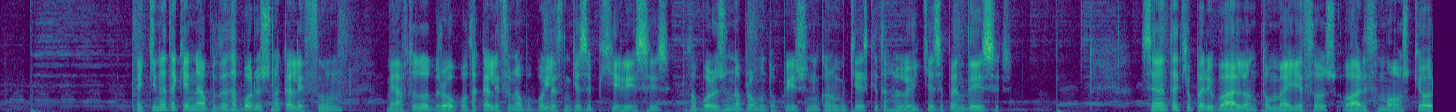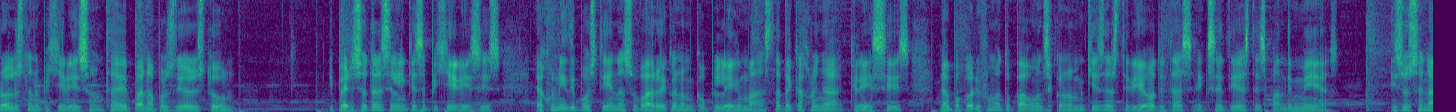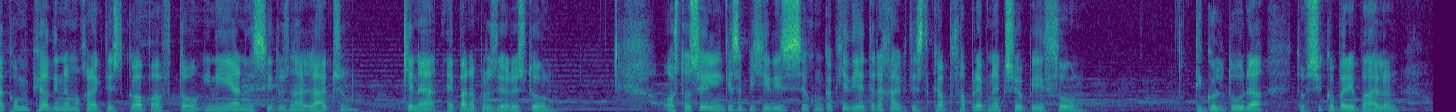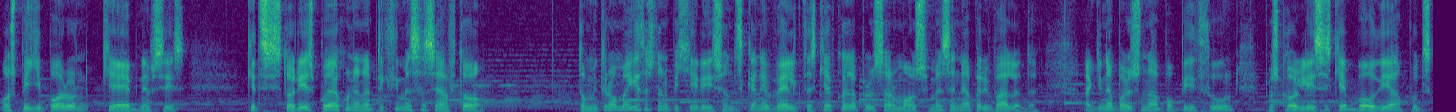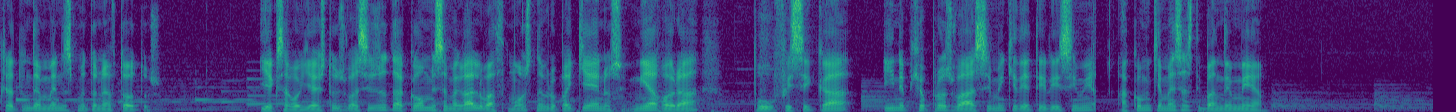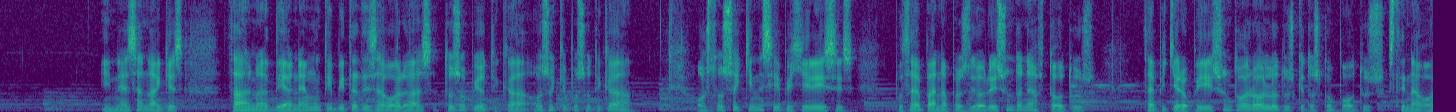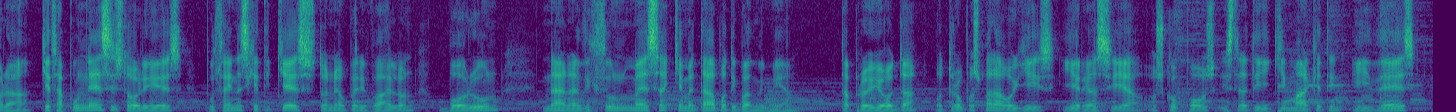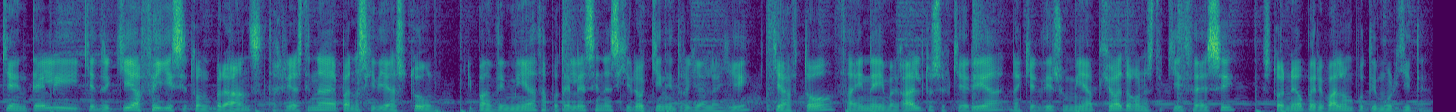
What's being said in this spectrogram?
Εκείνα τα κενά που δεν θα μπορέσουν να καλυφθούν με αυτόν τον τρόπο θα καλυφθούν από πολυεθνικές επιχειρήσεις που θα μπορέσουν να πραγματοποιήσουν οικονομικές και τεχνολογικές επενδύσεις. Σε ένα τέτοιο περιβάλλον, το μέγεθος, ο αριθμός και ο ρόλος των επιχειρήσεων θα επαναπροσδιοριστούν. Οι περισσότερες ελληνικές επιχειρήσεις έχουν ήδη υποστεί ένα σοβαρό οικονομικό πλήγμα στα 10 χρόνια κρίσης με αποκορύφωμα το πάγωμα της οικονομικής δραστηριότητας εξαιτίας της πανδημίας. Ίσως ένα ακόμη πιο αδύναμο χαρακτηριστικό από αυτό είναι η άρνησή τους να αλλάξουν και να επαναπροσδιοριστούν. Ωστόσο, οι ελληνικές επιχειρήσεις έχουν κάποια ιδιαίτερα χαρακτηριστικά που θα πρέπει να αξιοποιηθούν. Την κουλτούρα, το φυσικό περιβάλλον ως πηγή πόρων και έμπνευσης και τις ιστορίες που έχουν αναπτυχθεί μέσα σε αυτό, το μικρό μέγεθος των επιχειρήσεων τις κάνει ευέλικτες και εύκολα προσαρμόσιμες σε νέα περιβάλλοντα, αρκεί να μπορέσουν να αποποιηθούν προσκολήσει και εμπόδια που τις κρατούν δεμένες με τον εαυτό τους. Οι εξαγωγές τους βασίζονται ακόμη σε μεγάλο βαθμό στην Ευρωπαϊκή Ένωση, μια αγορά που φυσικά είναι πιο προσβάσιμη και διατηρήσιμη ακόμη και μέσα στην πανδημία. Οι νέες ανάγκες θα αναδιανέμουν την πίτα της αγοράς τόσο ποιοτικά όσο και ποσοτικά. Ωστόσο, εκείνες οι επιχειρήσεις που θα επαναπροσδιορίσουν τον εαυτό τους, θα επικαιροποιήσουν το ρόλο τους και το σκοπό τους στην αγορά και θα πούν νέες ιστορίες που θα είναι σχετικές στο νέο περιβάλλον, μπορούν να αναδειχθούν μέσα και μετά από την πανδημία. Τα προϊόντα, ο τρόπος παραγωγής, η εργασία, ο σκοπός, η στρατηγική marketing, οι ιδέες και εν τέλει η κεντρική αφήγηση των brands θα χρειαστεί να επανασχεδιαστούν η πανδημία θα αποτελέσει ένα ισχυρό κίνητρο για αλλαγή και αυτό θα είναι η μεγάλη τους ευκαιρία να κερδίσουν μια πιο ανταγωνιστική θέση στο νέο περιβάλλον που δημιουργείται.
